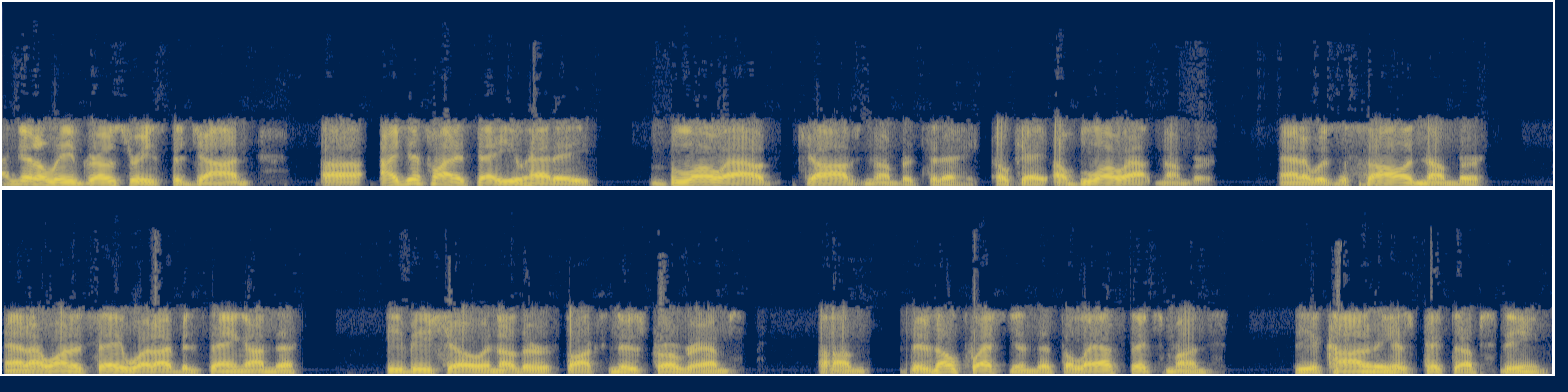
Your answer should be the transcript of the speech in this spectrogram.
I'm gonna leave groceries to John. Uh, I just want to say you had a blowout jobs number today. Okay, a blowout number, and it was a solid number. And I want to say what I've been saying on the TV show and other Fox News programs. Um, there's no question that the last six months, the economy has picked up steam.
